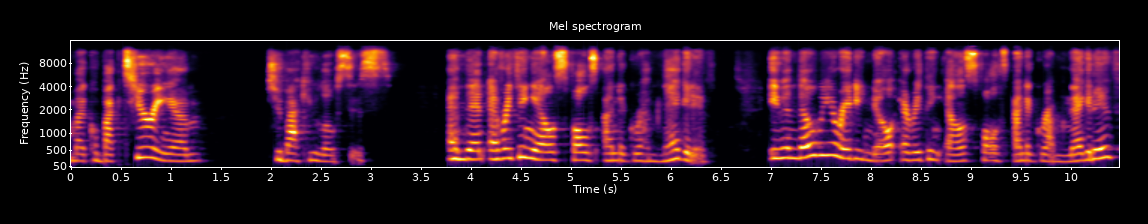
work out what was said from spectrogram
mycobacterium tuberculosis. And then everything else falls under gram negative. Even though we already know everything else falls under gram negative,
